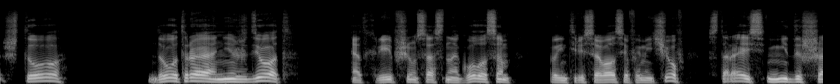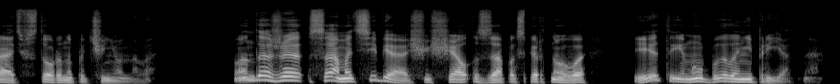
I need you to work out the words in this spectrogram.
«Что? До утра не ждет?» Отхрипшим сосна голосом поинтересовался Фомичев, стараясь не дышать в сторону подчиненного. Он даже сам от себя ощущал запах спиртного, и это ему было неприятно.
